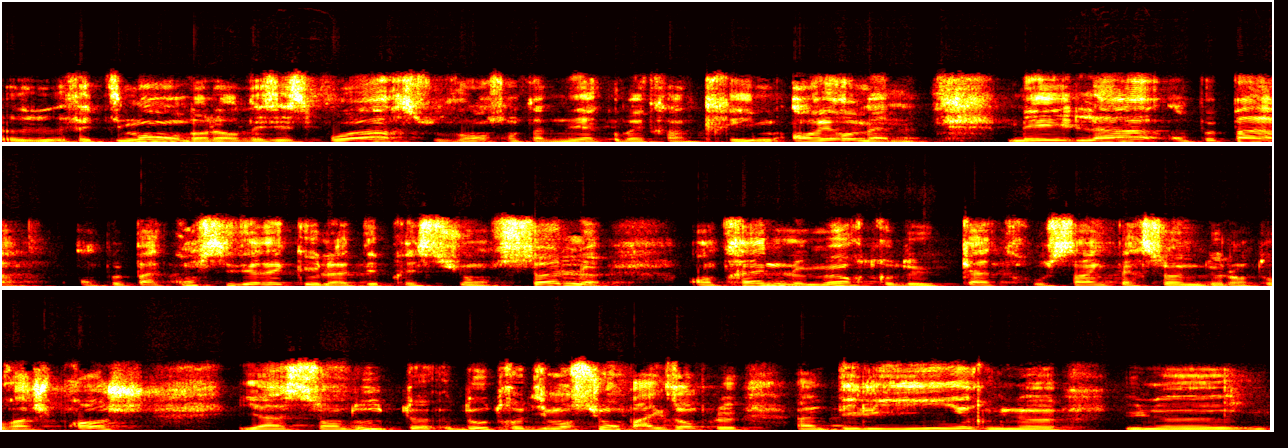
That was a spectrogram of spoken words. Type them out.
euh, effectivement, dans leur désespoir, souvent sont amenés à commettre un crime envers eux-mêmes. Mais là, on peut pas on ne peut pas considérer que la dépression seule entraîne le meurtre de quatre ou cinq personnes de l'entourage proche. Il y a sans doute d'autres dimensions, par exemple un une, une,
